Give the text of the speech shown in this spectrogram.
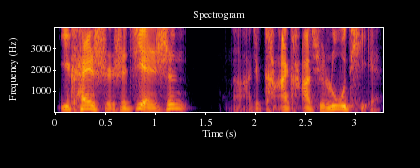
一开始是健身啊，就咔咔去撸铁。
